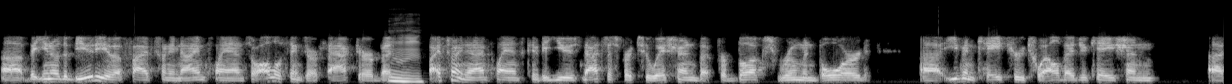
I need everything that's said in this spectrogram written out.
Uh, but you know, the beauty of a 529 plan, so all those things are a factor, but mm-hmm. 529 plans could be used not just for tuition, but for books, room and board, uh, even K through 12 education, uh,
